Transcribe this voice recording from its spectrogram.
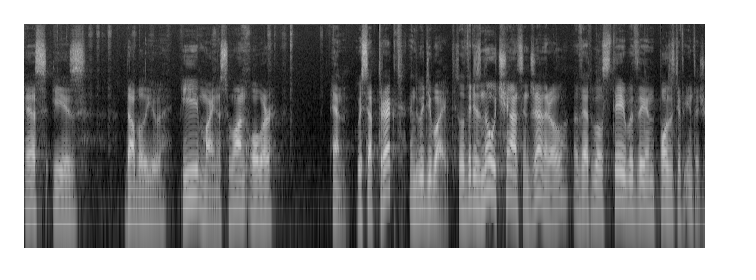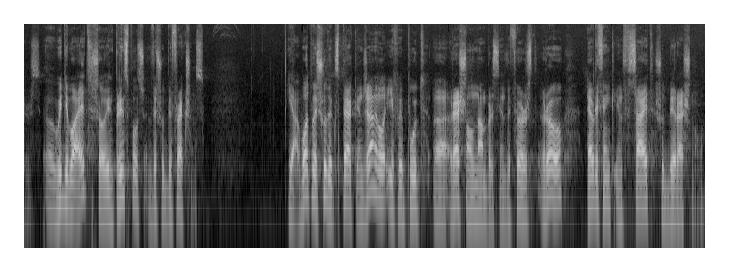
S is W, E minus 1 over N. We subtract and we divide. So there is no chance in general that we'll stay within positive integers. Uh, we divide, so in principle, there should be fractions. Yeah, what we should expect in general, if we put uh, rational numbers in the first row, everything inside should be rational.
